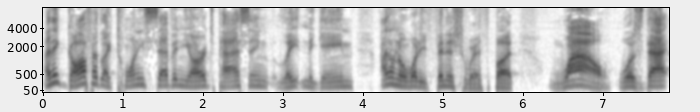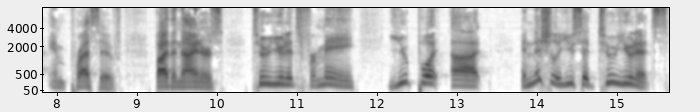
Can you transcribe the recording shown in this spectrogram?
I think Goff had like 27 yards passing late in the game. I don't know what he finished with, but wow, was that impressive by the Niners. Two units for me. You put, uh, initially, you said two units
